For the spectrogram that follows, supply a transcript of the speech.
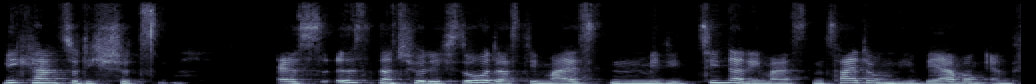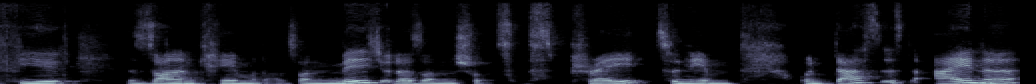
Wie kannst du dich schützen? Es ist natürlich so, dass die meisten Mediziner, die meisten Zeitungen, die Werbung empfiehlt, Sonnencreme oder Sonnenmilch oder Sonnenschutzspray zu nehmen. Und das ist eine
